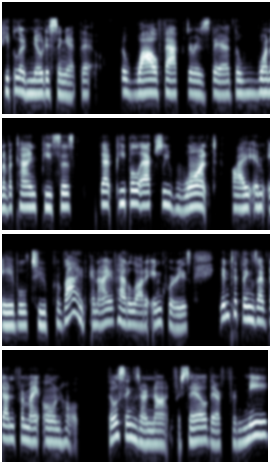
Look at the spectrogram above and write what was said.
People are noticing it, that the wow factor is there, the one of a kind pieces that people actually want I am able to provide. And I have had a lot of inquiries into things I've done for my own home. Those things are not for sale, they're for me.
